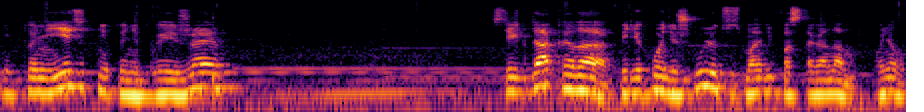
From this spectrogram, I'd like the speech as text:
Никто не едет, никто не проезжает. Всегда, когда переходишь улицу, смотри по сторонам, понял?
